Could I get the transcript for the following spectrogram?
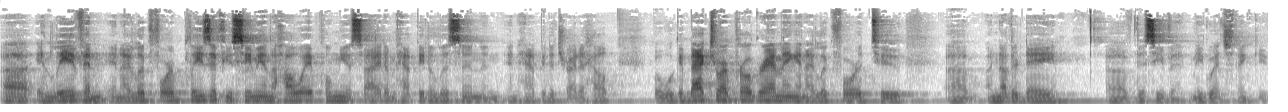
uh, and leave, and, and I look forward. Please, if you see me in the hallway, pull me aside. I'm happy to listen and, and happy to try to help. But we'll get back to our programming, and I look forward to uh, another day of this event. Miigwech, thank you.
